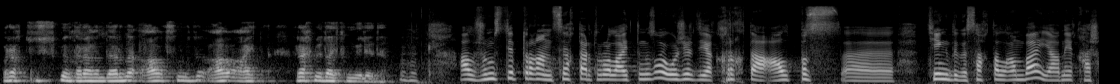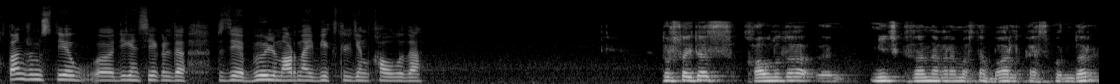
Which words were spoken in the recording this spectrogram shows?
Бірақ түсіністікпен қарағандарына алғысымызды айт, рахмет айтқым келеді. Ал жұмыс істеп тұрған цехтар туралы айттыңыз ғой ол жерде қырықта алпыс ә, теңдігі сақталған ба? Яғни қашықтан жұмыс істеу ә, деген секілді бізде бөлім арнайы бекітілген қаулыда. Дұрыс айтасыз қаулыда ә, меншікті санына қарамастан барлық кәсіпорындар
